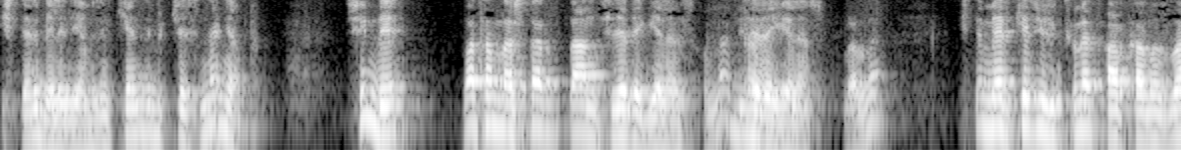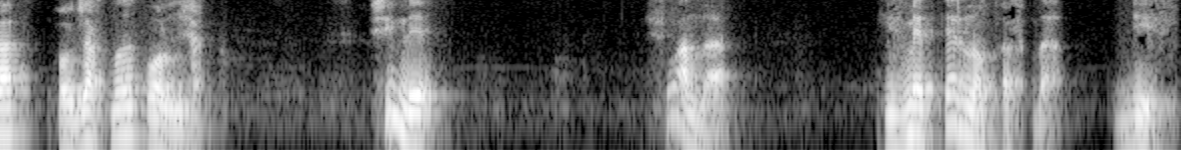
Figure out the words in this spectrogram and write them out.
işleri belediyemizin kendi bütçesinden yaptık. Şimdi vatandaşlardan size de gelen sorular, bize de Evet. gelen sorularda işte merkezi hükümet arkanızda olacak mı, olmayacak mı? Şimdi şu anda hizmetler noktasında biz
